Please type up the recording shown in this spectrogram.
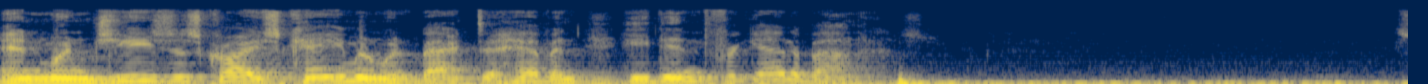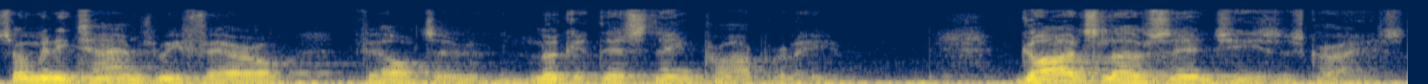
And when Jesus Christ came and went back to heaven, He didn't forget about us. So many times we fail, fail to look at this thing properly. God's love sent Jesus Christ.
